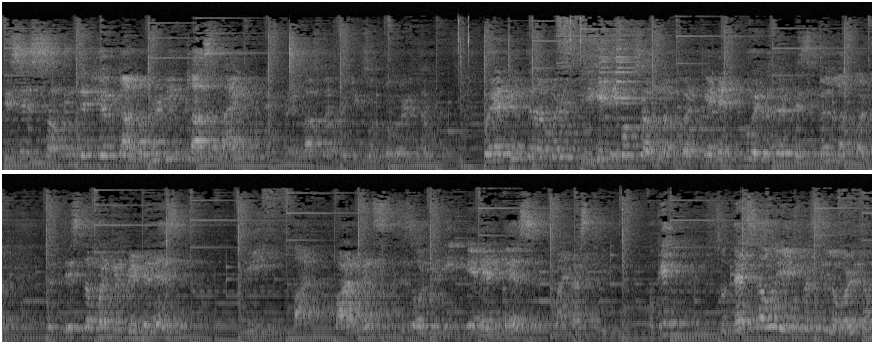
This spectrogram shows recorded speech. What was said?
this is something that you have done already in class 9 advanced mathematics of logarithm where if the number is negative of some number added to another decimal number then this number can be written as 3 bar. Bar means this is already added as minus 3. Okay? So that's how we express the logarithm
